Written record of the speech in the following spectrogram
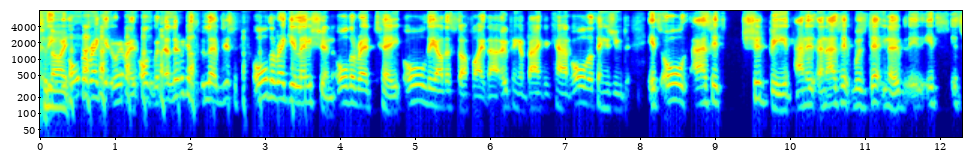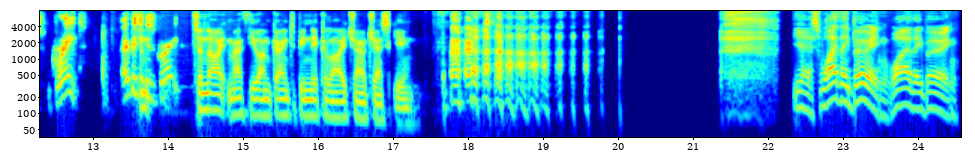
The- tonight all the regu- all, let me just, let me just all the regulation, all the red tape, all the other stuff like that, opening a bank account, all the things you, do, it's all as it should be, and it, and as it was, de- you know, it, it's it's great. Everything is great. tonight, Matthew, I'm going to be Nicolae Ceausescu. yes. Why are they booing? Why are they booing?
